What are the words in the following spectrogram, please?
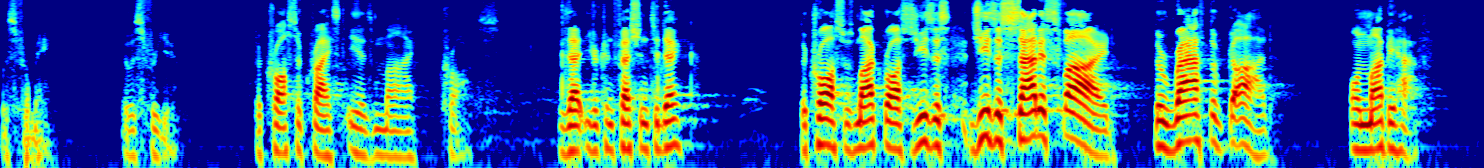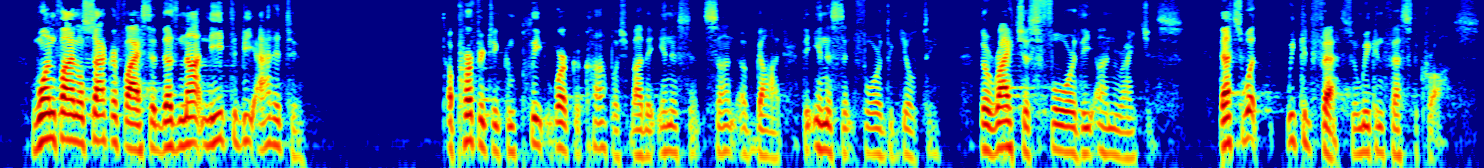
was for me, it was for you. The cross of Christ is my cross. Is that your confession today? The cross was my cross. Jesus, Jesus satisfied the wrath of God on my behalf. One final sacrifice that does not need to be added to. A perfect and complete work accomplished by the innocent Son of God, the innocent for the guilty, the righteous for the unrighteous That's what we confess when we confess the cross.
